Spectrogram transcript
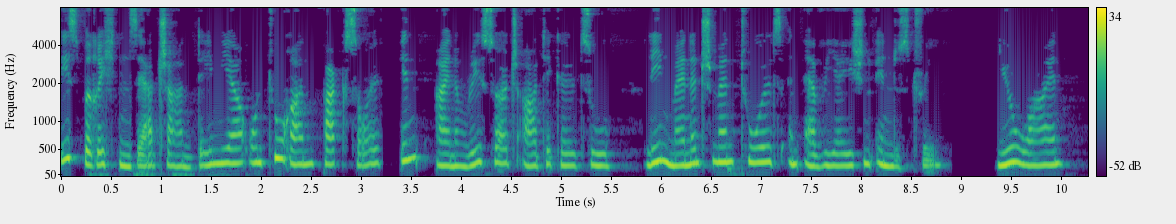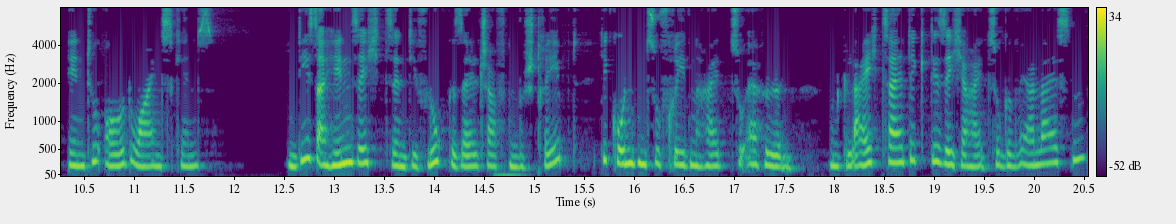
Dies berichten Sercan Demir und Turan Paksoy in einem Research-Artikel zu Lean Management Tools in Aviation Industry. New Wine into Old Wineskins. In dieser Hinsicht sind die Fluggesellschaften bestrebt, die Kundenzufriedenheit zu erhöhen und gleichzeitig die Sicherheit zu gewährleisten,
